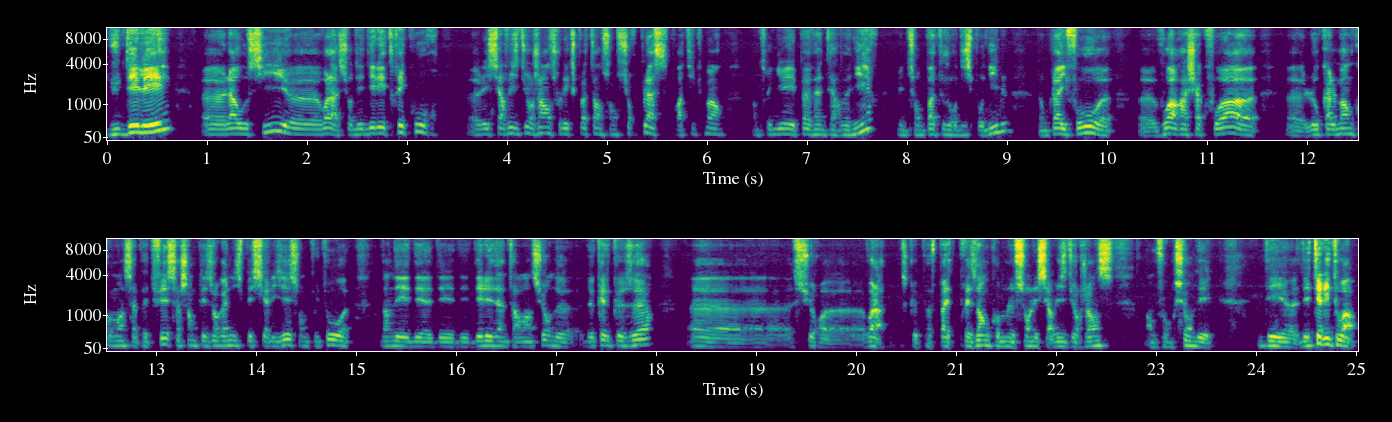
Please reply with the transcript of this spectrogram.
du délai, là aussi, voilà, sur des délais très courts, les services d'urgence ou l'exploitant sont sur place pratiquement entre guillemets, peuvent intervenir, mais ne sont pas toujours disponibles. Donc là, il faut euh, euh, voir à chaque fois euh, localement comment ça peut être fait, sachant que les organismes spécialisés sont plutôt dans des, délais d'intervention de, quelques heures. sur voilà parce que peuvent pas être présents comme le sont les services d'urgence en fonction des, des, territoires.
